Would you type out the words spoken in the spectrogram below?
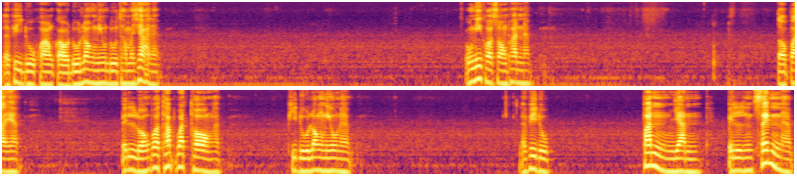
แล้วพี่ดูความเก่าดูร่องนิ้วดูธรรมชาตินะครับองค์นี้ขอสองพันครับ ต่อไปครับ เป็นหลวงพ่อทับวัดทองครับ พี่ดูร่องนิ้วนะครับ แล้วพี่ดู ปั้นยันเป็นเส้นนะครับ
